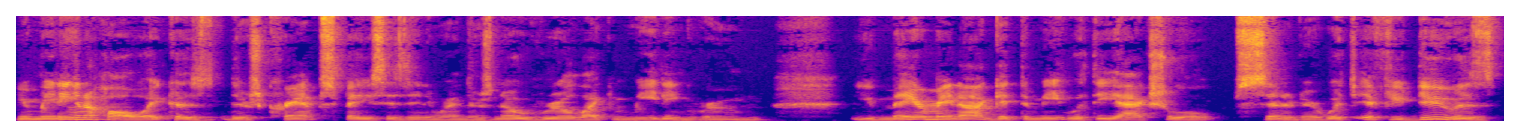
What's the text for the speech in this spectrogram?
you're meeting in a hallway because there's cramped spaces anywhere and there's no real like meeting room you may or may not get to meet with the actual senator, which if you do is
